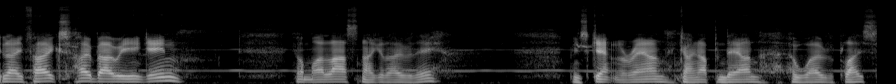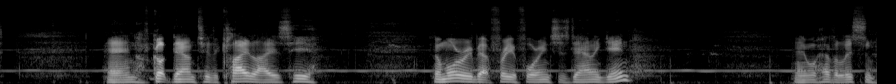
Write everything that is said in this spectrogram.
G'day folks, Hobo here again. Got my last nugget over there. Been scouting around, going up and down, all over the place. And I've got down to the clay layers here. So I'm already about three or four inches down again. And we'll have a listen.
